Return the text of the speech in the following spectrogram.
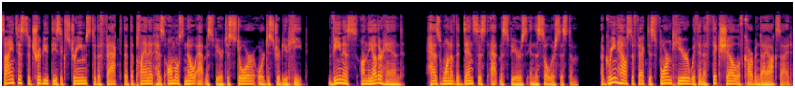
Scientists attribute these extremes to the fact that the planet has almost no atmosphere to store or distribute heat. Venus, on the other hand, has one of the densest atmospheres in the solar system. A greenhouse effect is formed here within a thick shell of carbon dioxide,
